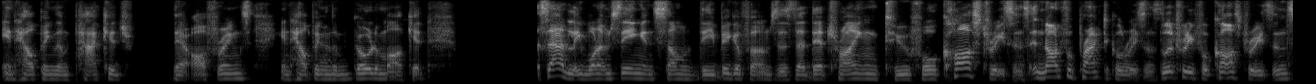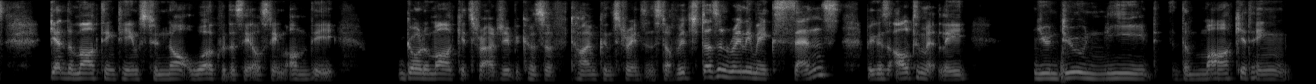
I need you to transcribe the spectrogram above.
in helping them package their offerings in helping them go to market sadly, what I'm seeing in some of the bigger firms is that they're trying to, for cost reasons and not for practical reasons, literally for cost reasons, get the marketing teams to not work with the sales team on the go to market strategy because of time constraints and stuff, which doesn't really make sense because ultimately you do need the marketing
